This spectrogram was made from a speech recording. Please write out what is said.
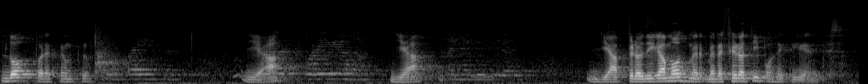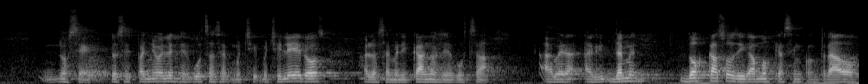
dos, por ejemplo. países, Ya, por ya. Ya, pero digamos, me, me refiero a tipos de clientes. No sé, los españoles les gusta ser mochi- mochileros, a los americanos les gusta... A ver, a- dame dos casos, digamos, que has encontrado,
